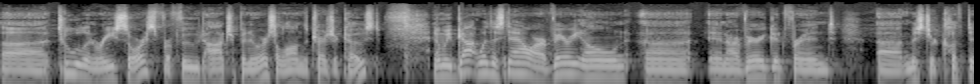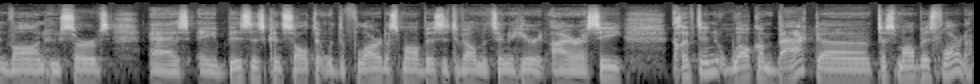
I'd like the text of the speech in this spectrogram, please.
uh, tool and resource for food entrepreneurs along the Treasure Coast. And we've got with us now our very own uh, and our very good friend, uh, Mr. Clifton Vaughn, who serves as a business consultant with the Florida Small Business Development Center here at IRSC. Clifton, welcome back uh, to Small Biz Florida.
